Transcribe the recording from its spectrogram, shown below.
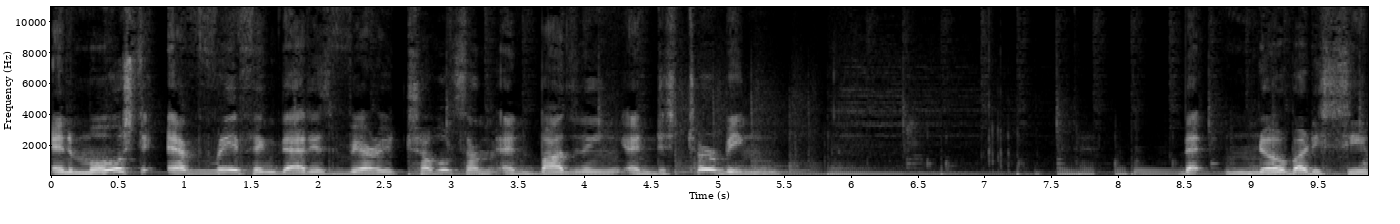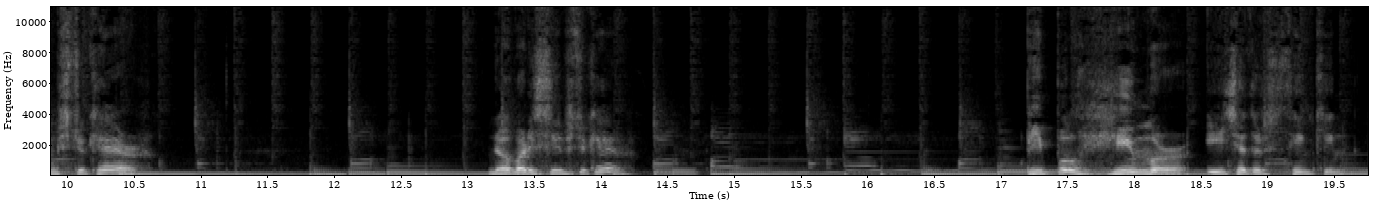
And most everything that is very troublesome and bothering and disturbing that nobody seems to care. Nobody seems to care. People humor each other's thinking,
